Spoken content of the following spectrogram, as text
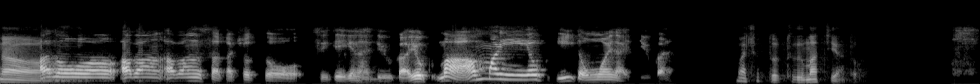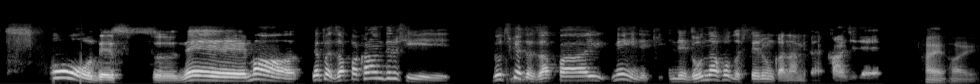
ああ。あの、アバン、アバンさがちょっとついていけないというか、よく、まあ、あんまりよくいいと思えないっていうかね。まあちょっとトゥーマッチやと。そうですね。まあ、やっぱりザッパ絡んでるし、どっちかというとザッパメインでき、で、どんなことしてるんかなみたいな感じではいはい。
